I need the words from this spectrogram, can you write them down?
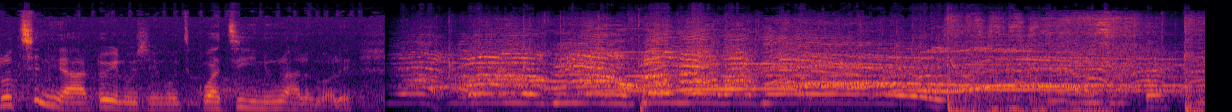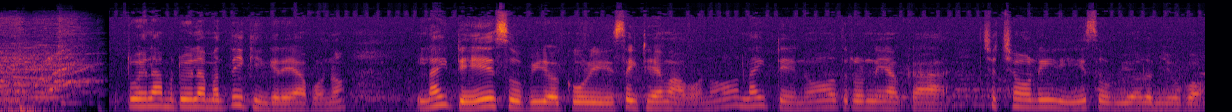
တို့ချစ်နေတာတွေ့လို့ရှရင်ကိုကိုကကြည်နူးတာလို့ပြောလေတွဲလားမတွဲလားမသိခင်ကလေးอ่ะပေါ့နော်လိုက်တယ်ဆိုပြီးတော့ကိုရီစိတ်ထဲမှာပေါ့နော်လိုက်တယ်နော်သူတို့နှစ်ယောက်ကချောချောလေးတွေဆိုပြီးတော့လိုမျိုးပေါ့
